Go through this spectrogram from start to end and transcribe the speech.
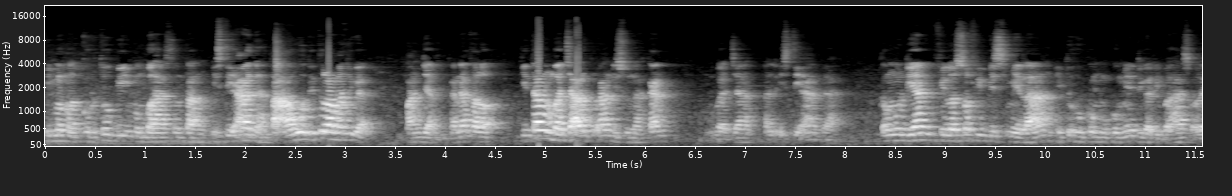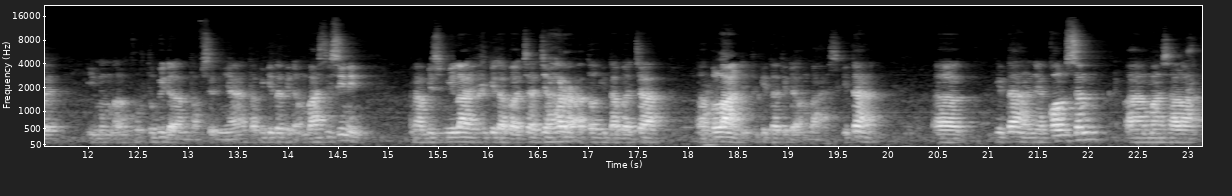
Imam Al-Qurtubi membahas tentang isti'adah. Ta'awud itu lama juga, panjang. Karena kalau kita membaca Al-Quran disunahkan membaca al-isti'adah. Kemudian filosofi bismillah itu hukum-hukumnya juga dibahas oleh Imam Al-Qurtubi dalam tafsirnya, tapi kita tidak membahas di sini. Nah, bismillah itu kita baca jahar atau kita baca uh, pelan itu kita tidak membahas. Kita uh, kita hanya concern uh, masalah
